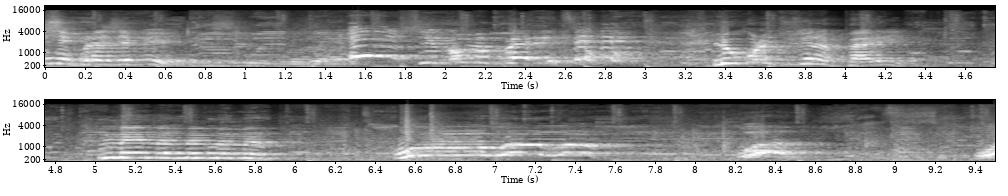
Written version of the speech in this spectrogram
C'est Brazzaville. Eh, c'est comme à Paris. Le cours est toujours à Paris. Maman, maman, maman. Wow, wow, wow. Wow.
